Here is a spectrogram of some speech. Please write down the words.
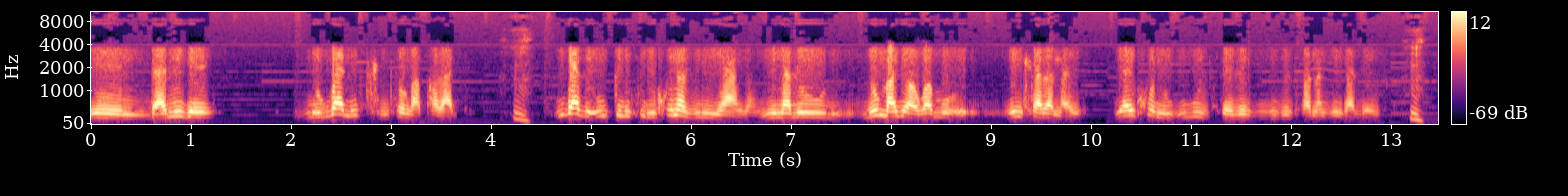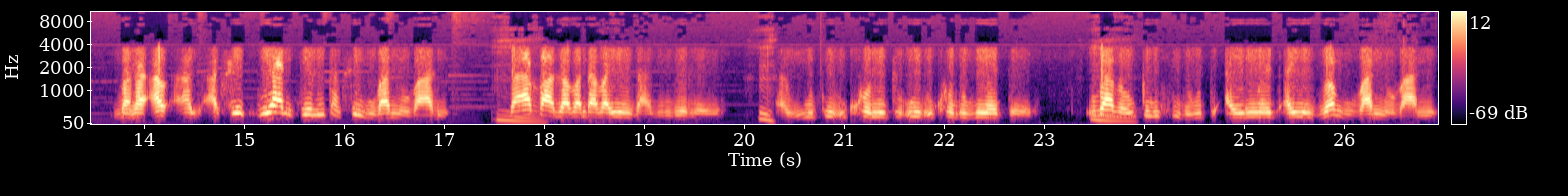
Um dani-ke nokuba nesigqiso ngaphakathi Mm. ubabe uqinisile khona zinyanga mina lo lo make wakwami engihlala naye uyayikhona ukuzisebenza izinto ezifana njengalezo Mm. maka uyalitshela ukuthi akusingubani nobani. Bayabalwa abantu abayenzayo into leyo? Mm. Uh, ukuthi ukhona ukuthi u- ukhona ukuncedela ubaba uqinisile ukuthi ayinced- ayenziwa ngubani nobani.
